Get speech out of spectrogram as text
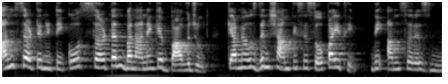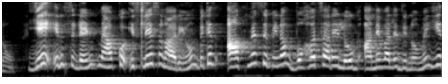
अनसर्टेनिटी को सर्टन बनाने के बावजूद क्या मैं उस दिन शांति से सो पाई थी? दी आंसर इज़ नो ये इंसिडेंट मैं आपको इसलिए सुना रही हूँ बिकॉज़ आप में से भी ना बहुत सारे लोग आने वाले दिनों में ये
